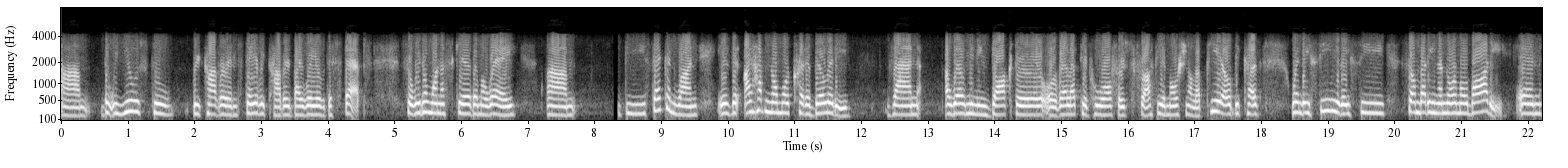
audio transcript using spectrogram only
um, that we use to recover and stay recovered by way of the steps. So we don't want to scare them away. Um, the second one is that I have no more credibility than a well meaning doctor or relative who offers frothy emotional appeal because when they see me, they see somebody in a normal body. And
